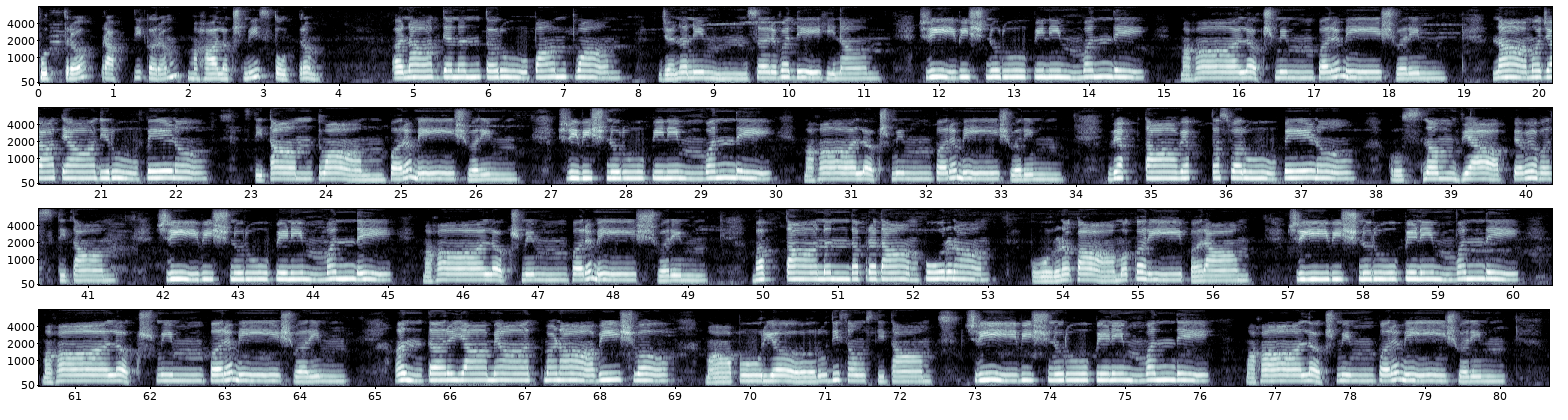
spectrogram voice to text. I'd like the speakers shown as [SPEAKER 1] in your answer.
[SPEAKER 1] पुत्रप्राप्तिकरं महालक्ष्मीस्तोत्रम् अनाद्यनन्तरूपां त्वां जननीं सर्वदेहिनां। श्रीविष्णुरूपिणीं वन्दे महालक्ष्मीं परमेश्वरीं। नामजात्यादिरूपेण स्थितां त्वां परमेश्वरीं। श्रीविष्णुरूपिणीं वन्दे महालक्ष्मीं परमेश्वरीं। व्यक्ताव्यक्तस्वरूपेण कृत्स्नं व्याप्य व्यवस्थितां। श्रीविष्णुरूपिणीं वन्दे महालक्ष्मीं परमेश्वरीम् भक्तानन्दप्रदां पूर्णां पूर्णकामकरी परां श्रीविष्णुरूपिणीं वन्दे महालक्ष्मीं परमेश्वरीम् अन्तर्याम्यात्मना विश्व मापूर्य हृदि संस्थितां श्रीविष्णुरूपिणीं वन्दे महालक्ष्मीं परमेश्वरीं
